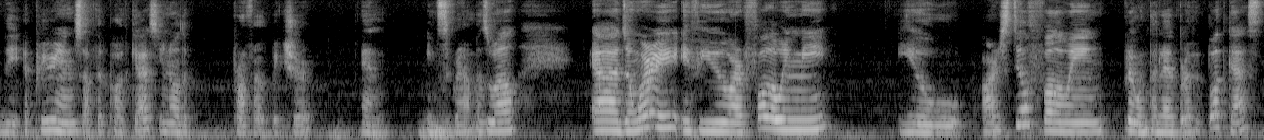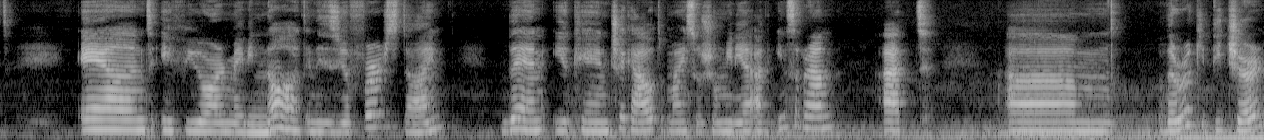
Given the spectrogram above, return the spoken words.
the appearance of the podcast, you know, the profile picture and Instagram as well. Uh, don't worry, if you are following me, you are still following Pregúntale al Profe podcast. And if you are maybe not, and this is your first time, then you can check out my social media at Instagram at um, the rookie teacher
